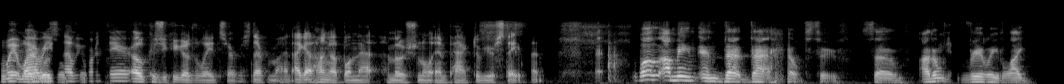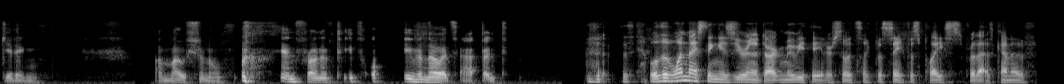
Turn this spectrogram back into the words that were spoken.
Wait, why were you was glad we weren't there? Oh, because you could go to the late service. Never mind. I got hung up on that emotional impact of your statement. well, I mean, and that that helps too. So I don't really like getting emotional in front of people, even though it's happened. well, the one nice thing is you're in a dark movie theater, so it's like the safest place for that kind of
